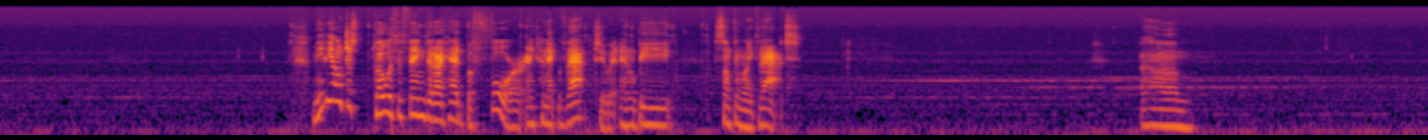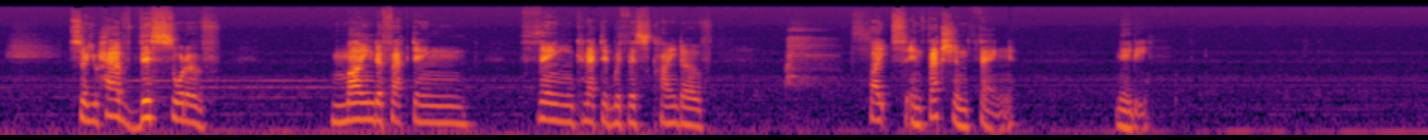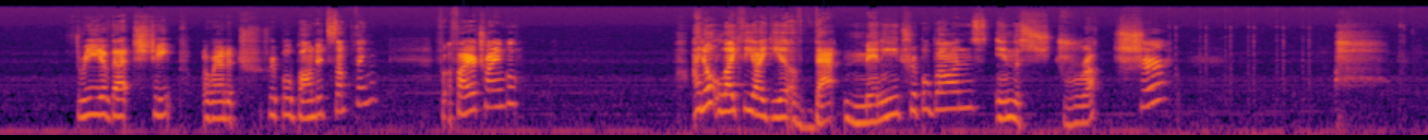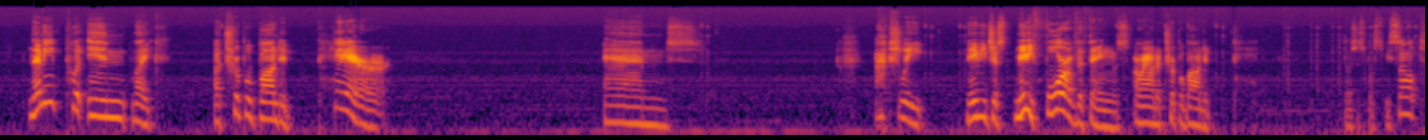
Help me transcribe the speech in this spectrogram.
maybe I'll just go with the thing that I had before and connect that to it and it'll be something like that. Um, so you have this sort of mind affecting thing connected with this kind of sites infection thing. Maybe. Three of that shape around a triple bonded something? For a fire triangle? I don't like the idea of that many triple bonds in the structure. Let me put in, like, a triple bonded pair. And actually maybe just maybe four of the things around a triple bonded those are supposed to be salt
